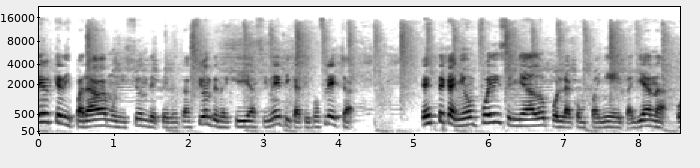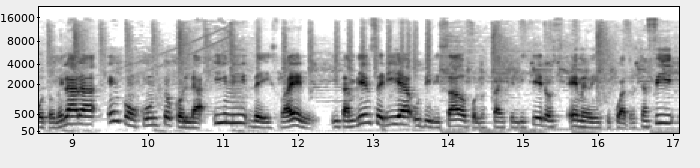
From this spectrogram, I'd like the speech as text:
el que disparaba munición de penetración de energía cinética tipo flecha. Este cañón fue diseñado por la compañía italiana Otomelara en conjunto con la IMI de Israel y también sería utilizado por los tanques ligeros M24 Chafi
